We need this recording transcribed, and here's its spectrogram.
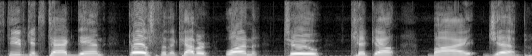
Steve gets tagged in, goes for the cover. One, two, kick out by Jeb.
